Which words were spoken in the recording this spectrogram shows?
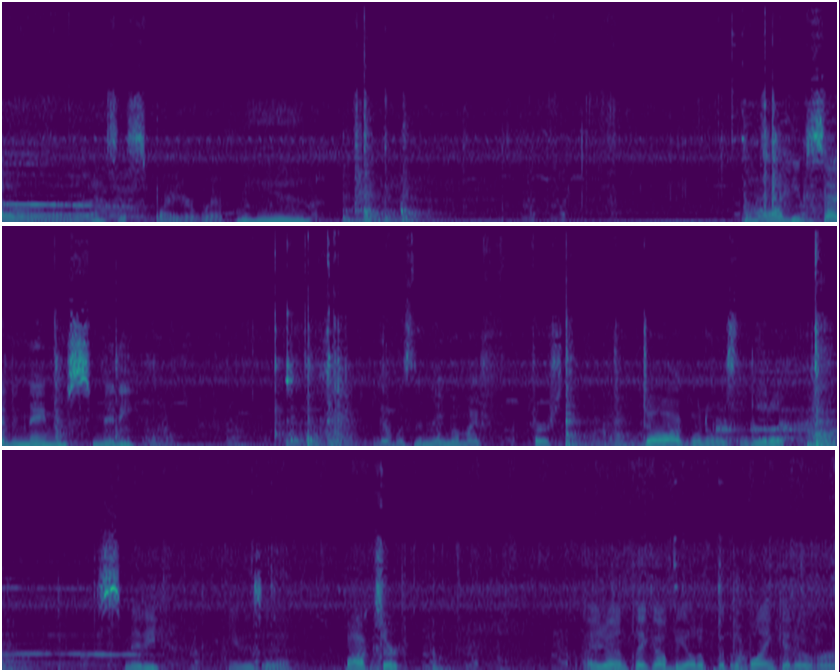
Oh, that's a spider web, man. Oh, he decided to name him Smitty. That was the name of my first dog when I was little. Smitty. He was a boxer. I don't think I'll be able to put the blanket over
